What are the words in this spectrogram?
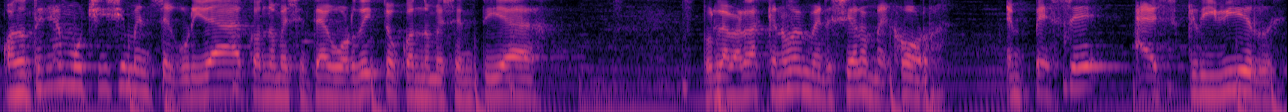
cuando tenía muchísima inseguridad, cuando me sentía gordito, cuando me sentía, pues la verdad que no me merecía lo mejor, empecé a escribir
